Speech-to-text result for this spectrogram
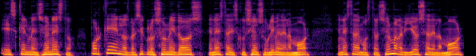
es que él menciona esto? ¿Por qué en los versículos 1 y 2, en esta discusión sublime del amor, en esta demostración maravillosa del amor,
